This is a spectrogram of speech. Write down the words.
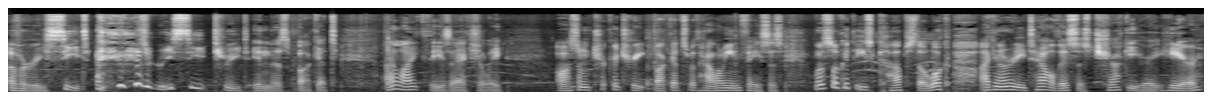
of a receipt. there's a receipt treat in this bucket. I like these actually awesome trick-or-treat buckets with Halloween faces. Let's look at these cups, though. Look, I can already tell this is Chucky right here.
